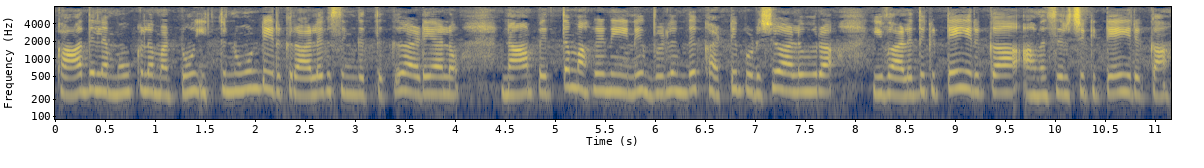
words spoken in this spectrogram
காதில் மூக்கில் மட்டும் இத்தினூண்டு இருக்கிற அழகு சிங்கத்துக்கு அடையாளம். நான் பெத்த மகனேன்னு விழுந்து கட்டி பிடிச்சி அழுவுறா. இவ அழுதுகிட்டே இருக்கா அவன் சிரிச்சுக்கிட்டே இருக்கான்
